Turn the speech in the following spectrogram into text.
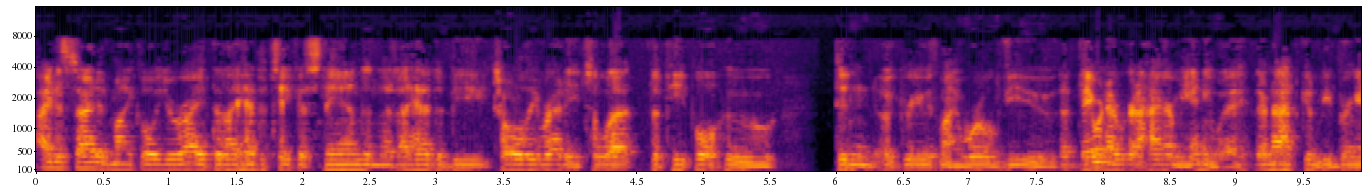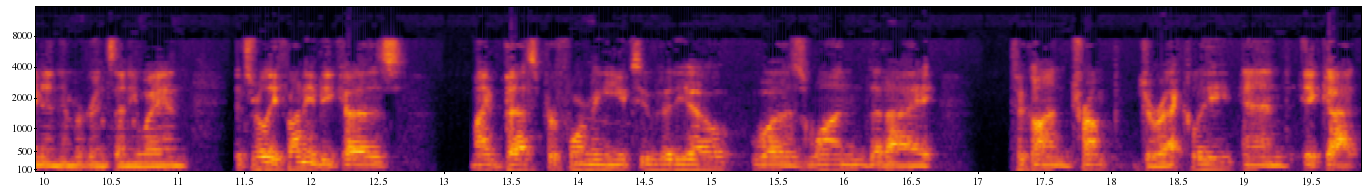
I decided, Michael, you're right, that I had to take a stand and that I had to be totally ready to let the people who didn't agree with my worldview, that they were never going to hire me anyway. They're not going to be bringing in immigrants anyway. And it's really funny because my best performing YouTube video was one that I took on Trump directly, and it got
